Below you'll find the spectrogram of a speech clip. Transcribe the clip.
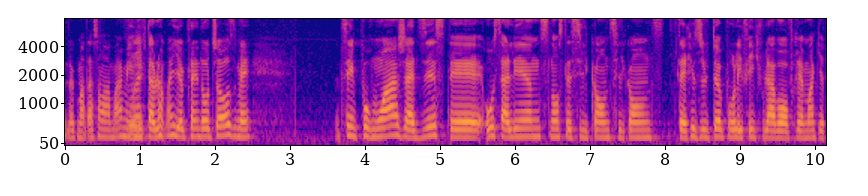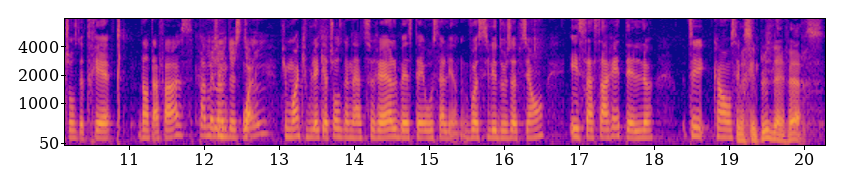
l'augmentation mammaire, mais Ouais. inévitablement, il y a plein d'autres choses. Mais, sais, pour moi, jadis, c'était eau saline, sinon c'était silicone. Silicone, c'était résultat pour les filles qui voulaient avoir vraiment quelque chose de très dans ta face. Pamela Puis- Anderson. ouais. Puis moi qui voulais quelque chose de naturel, ben c'était eau saline. Voici les deux options. Et ça s'arrêtait là. Tu sais, quand on s'est mais pris... c'est plus l'inverse.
